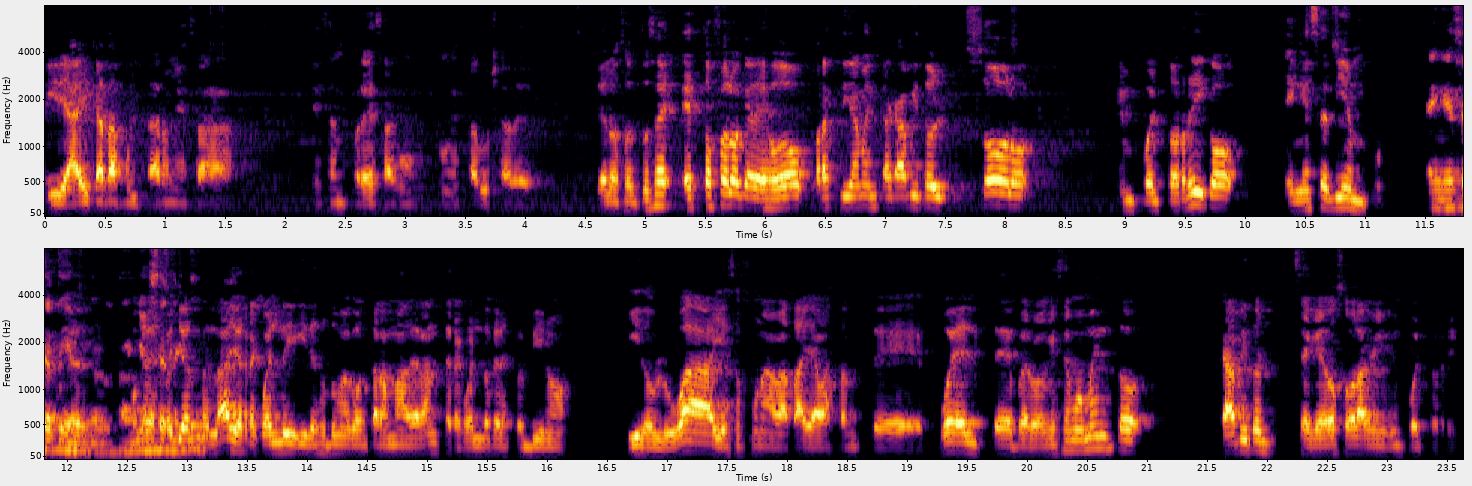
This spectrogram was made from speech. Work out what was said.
y de ahí catapultaron esa, esa empresa con, con esta lucha de, de, los... Entonces, esto fue lo que dejó prácticamente a Capitol solo en Puerto Rico en ese tiempo. En ese tiempo. yo, ¿verdad? yo recuerdo, y de eso tú me contarás más adelante, recuerdo que después vino IWA y eso fue una batalla bastante fuerte, pero en ese momento Capitol se quedó sola en Puerto Rico.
